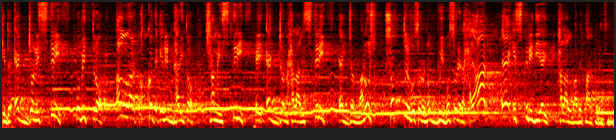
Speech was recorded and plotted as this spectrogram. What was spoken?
কিন্তু একজন স্ত্রী পবিত্র আল্লাহর পক্ষ থেকে নির্ধারিত স্বামী স্ত্রী, এই একজন হালাল স্ত্রী, একজন মানুষ সত্তর বছর, নব্বই বছরের হায়াত এক স্ত্রী দিয়েই হালাল ভাবে পার করে ফেলে।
